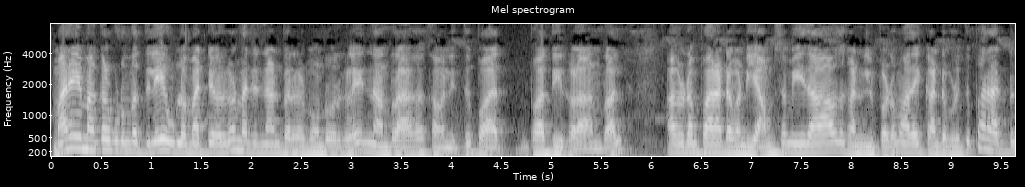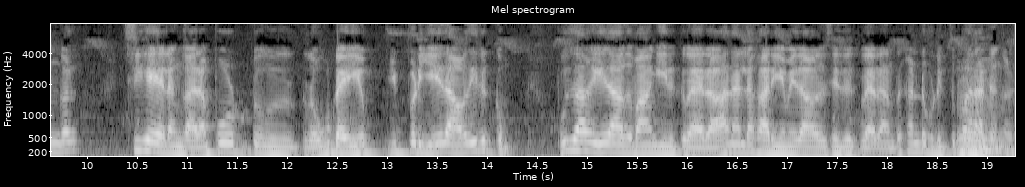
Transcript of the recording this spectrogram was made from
மனைவி மக்கள் குடும்பத்திலே உள்ள மற்றவர்கள் மற்ற நண்பர்கள் போன்றவர்களை நன்றாக கவனித்து பார்த்தீர்களா என்றால் அவரிடம் பாராட்ட வேண்டிய அம்சம் ஏதாவது கண்ணில் படும் அதை கண்டுபிடித்து பாராட்டுங்கள். சிகை அலங்காரம் போட்டு இருக்கிற உடை இப்- இப்படி ஏதாவது இருக்கும். புதிதாக ஏதாவது வாங்கி இருக்கிறாரா நல்ல காரியம் ஏதாவது செய்திருக்கிறாரா என்று கண்டுபிடித்து பாராட்டுங்கள்.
